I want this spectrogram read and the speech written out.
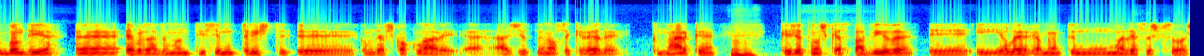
Bom dia. Uh, é verdade, é uma notícia muito triste. Uh, como deves calcular, há, há gente na nossa carreira que marca, uhum que a gente não esquece para a vida e, e ele é realmente uma dessas pessoas.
